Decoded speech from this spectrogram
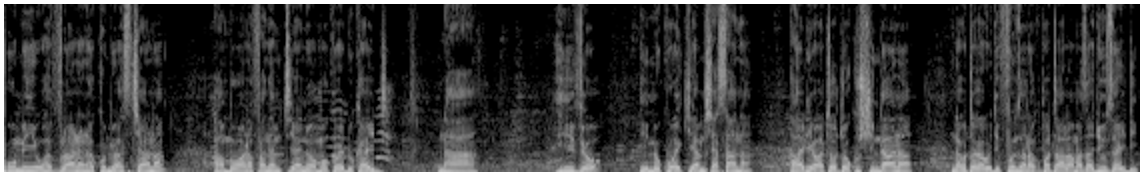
kumi wavulana na kumi wasichana ambao wanafanya mtihani wa moko Educate, na hivyo imekuwa ikiamsha sana hali ya watoto kushindana na kutaka kujifunza na kupata alama za juu zaidi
